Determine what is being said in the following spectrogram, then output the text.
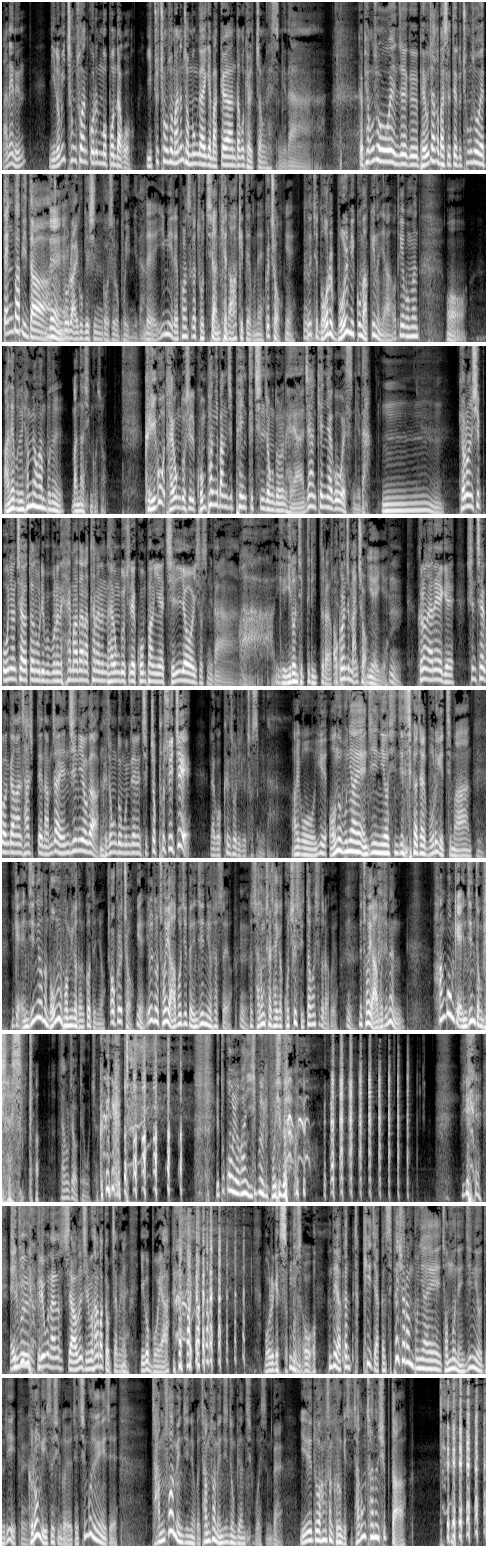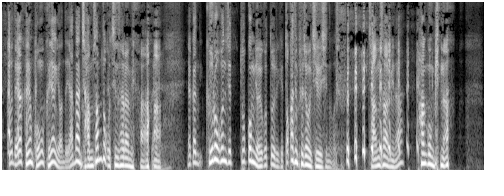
아내는 니놈이 청소한 꼴은 못 본다고 입주 청소만은 전문가에게 맡겨야 한다고 결정했습니다. 그러니까 평소에 이제 그 배우자가 봤을 때도 청소의 땡밥이다 네. 정도를 알고 계신 것으로 보입니다. 네, 이미 reference가 좋지 않게 나왔기 때문에 그렇죠. 예. 도대체 너를 뭘 믿고 맡기느냐. 어떻게 보면, 어, 아내분은 현명한 분을 만나신 거죠. 그리고 다용도실 곰팡이 방지 페인트 칠 정도는 해야 하지 않겠냐고 했습니다. 음, 결혼 15년 차였던 우리 부부는 해마다 나타나는 다용도실의 곰팡이에 질려 있었습니다. 아, 이게 이런 집들이 있더라고요. 어, 그런 집 많죠. 예, 예. 음. 그런 아내에게 신체 건강한 40대 남자 엔지니어가 음. 그 정도 문제는 직접 풀 수 있지! 라고 큰 소리를 쳤습니다. 아이고, 이게 어느 분야의 엔지니어신지는 제가 잘 모르겠지만, 음. 이게 엔지니어는 너무 범위가 넓거든요. 어, 그렇죠. 예, 예를 들어 저희 아버지도 엔지니어셨어요. 음. 그래서 자동차 자기가 고칠 수 있다고 하시더라고요. 음. 근데 저희 아버지는 항공기 엔진 정비사였습니다. 자동차 어떻게 고쳐? 이 뚜껑을 열고 한 20분 이렇게 보시더라고요. 이게 질문, 엔지니어 그리고 나서 나오는 질문 하나밖에 없잖아요. 네. 이거 뭐야? 모르겠어, 무서워. 근데 약간 특히 이제 약간 스페셜한 분야의 전문 엔지니어들이 네. 그런 게 있으신 거예요. 제 친구 중에 이제 잠수함 엔지니어가 잠수함 엔진 정비하는 친구가 있습니다. 네. 얘도 항상 그런 게 있어요. 자동차는 쉽다. 그거 내가 그냥 보면 그냥 연다. 야, 난 잠수함도 고친 사람이야. 네. 약간 그러고 이제 뚜껑 열고 또 이렇게 똑같은 표정을 지으시는 거죠. 잠수함이나 항공기나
